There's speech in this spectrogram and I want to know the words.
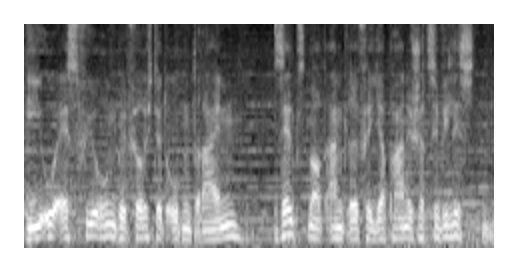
Die US-Führung befürchtet obendrein, Selbstmordangriffe japanischer Zivilisten.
